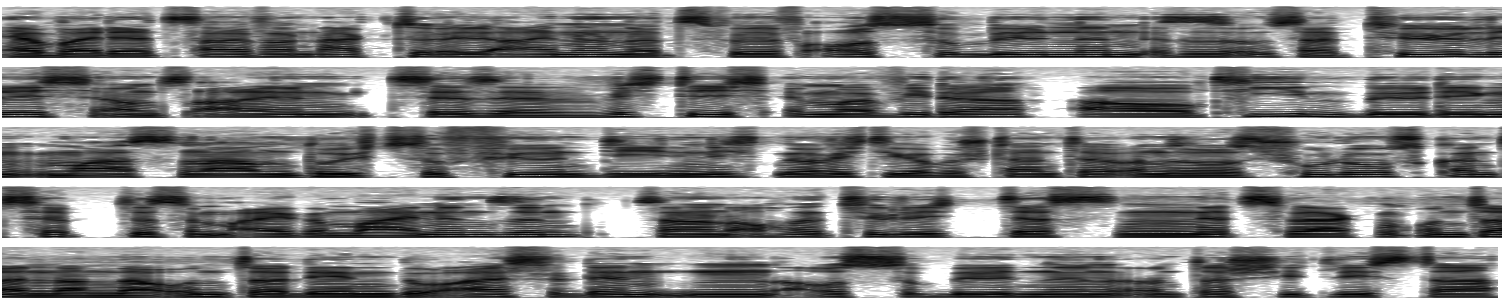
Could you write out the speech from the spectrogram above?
Ja, bei der Zahl von aktuell 112 Auszubildenden ist es uns natürlich, uns allen sehr, sehr wichtig, immer wieder auch Teambuilding-Maßnahmen durchzuführen, die nicht nur wichtiger Bestandteil unseres Schulungskonzeptes im Allgemeinen sind, sondern auch natürlich das Netzwerken untereinander, unter den Dualstudenten, Auszubildenden unterschiedlichster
